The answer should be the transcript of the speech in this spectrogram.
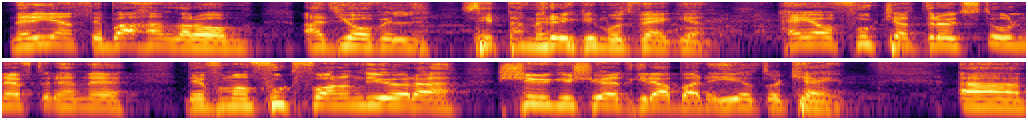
När det egentligen bara handlar om att jag vill sitta med ryggen mot väggen. Hej, jag har fortsatt dra ut stolen efter henne. Det får man fortfarande göra. 2021 grabbar, det är helt okej. Okay. Uh,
